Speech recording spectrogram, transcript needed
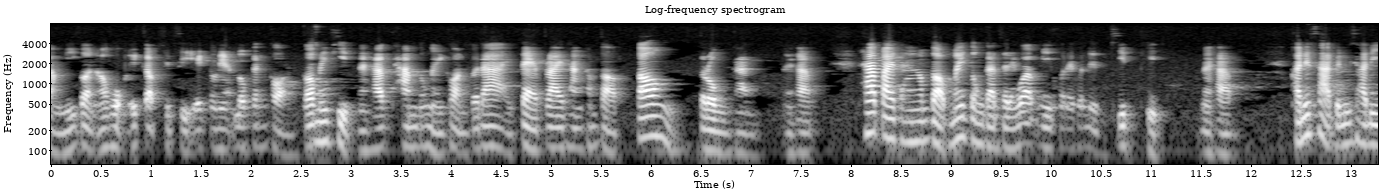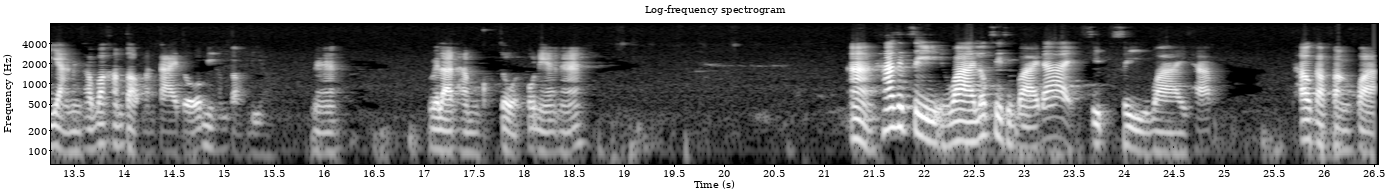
ฝั่งนี้ก่อนเอา 6x กับ 14x ตรงเนี้ยลบกันก่อนก็ไม่ผิดนะครับทำตรงไหนก่อนก็ได้ แต่ปลายทางคำตอบต้องตรงกันนะครับ ถ้าปลายทางคำตอบไม่ตรงกันแสดงว่ามีคนใดคนหนึ่งคิดผิดนะครับ คณิตศาสตร์เป็นวิชาดีอย่างหนึ่งครับว่าคำตอบมันตายตัวว่ามีคำตอบเดียวนะ เวลาทำโจทย์พวกนี้นะ อ่า 54y ลบ 40y ได้ 14y ครับ เท่ากับฝั่งขวา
